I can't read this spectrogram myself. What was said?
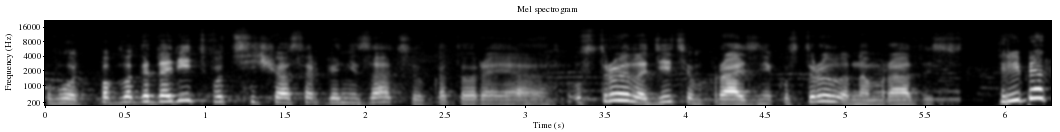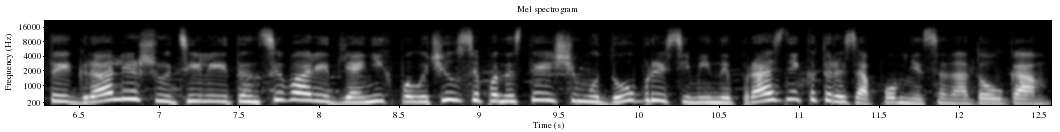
Вот, поблагодарить вот сейчас организацию, которая устроила детям праздник, устроила нам радость. Ребята играли, шутили и танцевали. Для них получился по-настоящему добрый семейный праздник, который запомнится надолго.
